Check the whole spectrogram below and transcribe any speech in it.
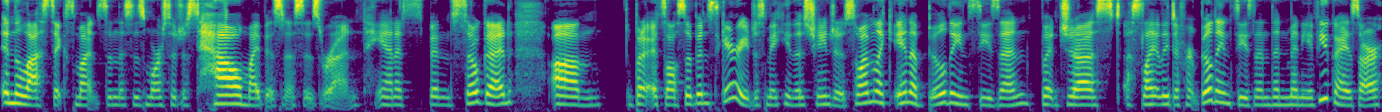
in the last six months. And this is more so just how my business is run. And it's been so good. Um, but it's also been scary just making those changes. So I'm like in a building season, but just a slightly different building season than many of you guys are,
